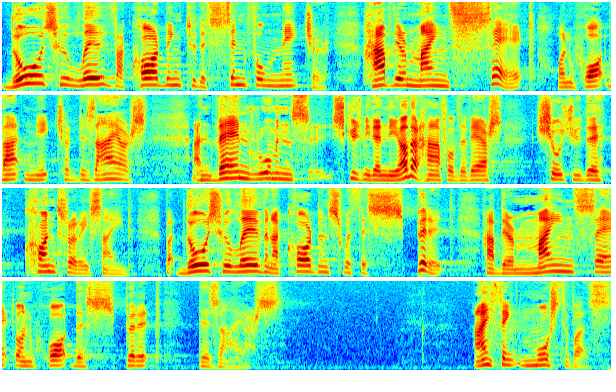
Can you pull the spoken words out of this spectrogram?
Those who live according to the sinful nature have their minds set on what that nature desires. And then Romans, excuse me, then the other half of the verse shows you the contrary side. But those who live in accordance with the Spirit have their mind set on what the Spirit desires. I think most of us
